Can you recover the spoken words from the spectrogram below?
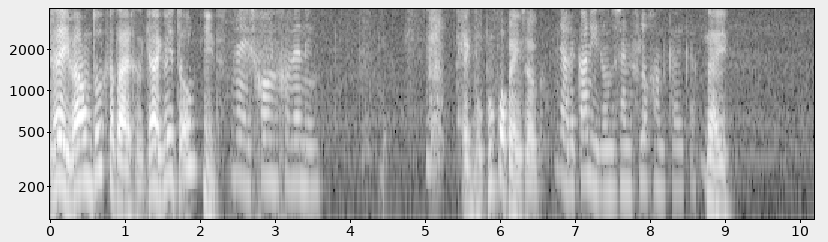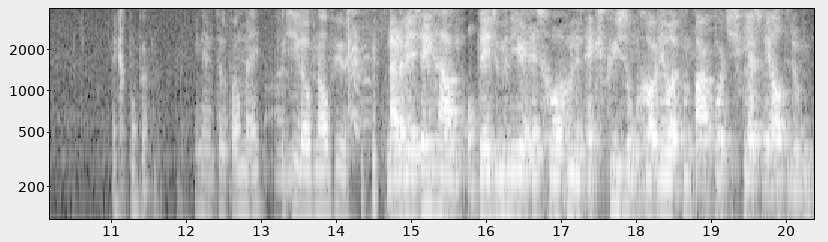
nee, waarom doe ik dat eigenlijk? Ja, ik weet het ook niet. Nee, het is gewoon een gewenning. Ik moet poep opeens ook. Ja, dat kan niet, want we zijn de vlog aan het kijken. Nee. Ik ga poepen. Ik neem mijn telefoon mee. Ik zie jullie over een half uur. Naar de wc gaan op deze manier is gewoon een excuus om gewoon heel even een paar potjes Clash Royale te doen.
